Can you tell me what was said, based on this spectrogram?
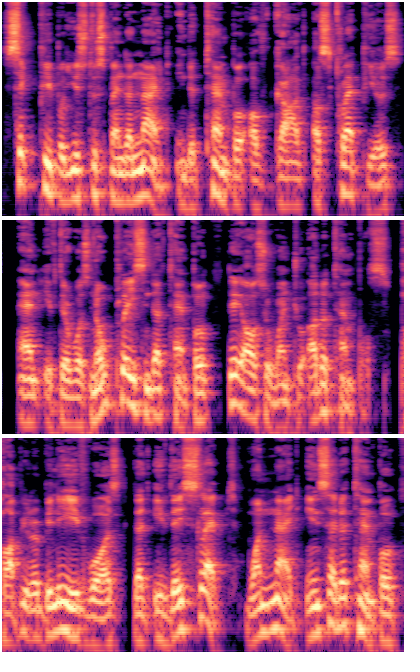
sick people used to spend a night in the temple of god Asclepius, and if there was no place in that temple, they also went to other temples. Popular belief was that if they slept one night inside a temple,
